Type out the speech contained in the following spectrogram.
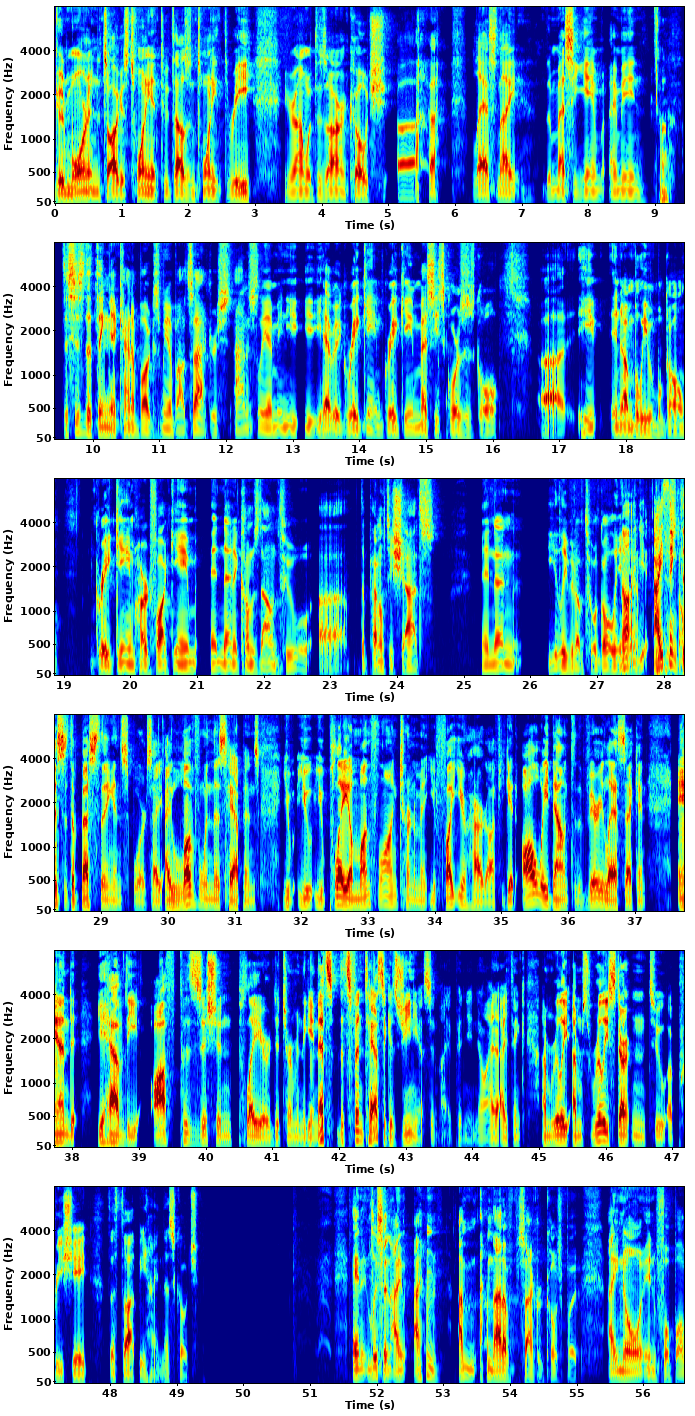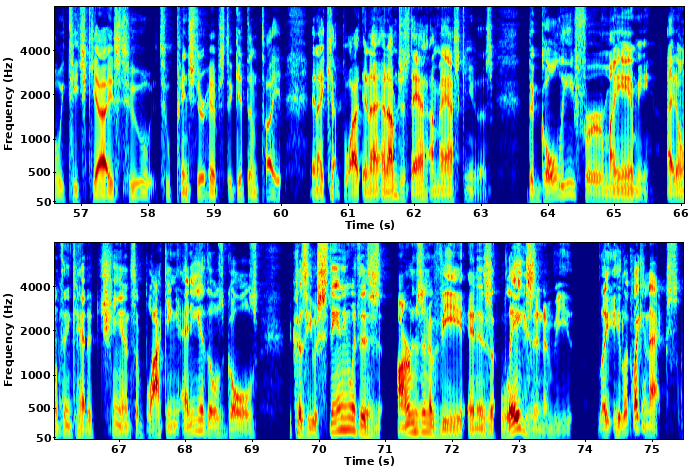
Good morning. It's August 20th, 2023. You're on with the Czar and Coach. Uh, last night, the Messi game, I mean, oh. this is the thing that kind of bugs me about soccer, honestly. I mean, you, you have a great game, great game. Messi scores his goal. Uh, he An unbelievable goal. Great game, hard fought game. And then it comes down to uh, the penalty shots. And then you leave it up to a goalie. No, I think don't. this is the best thing in sports. I, I love when this happens. You you you play a month long tournament. You fight your heart off. You get all the way down to the very last second, and you have the off position player determine the game. That's that's fantastic. It's genius in my opinion. You know, I, I think I'm really I'm really starting to appreciate the thought behind this, coach. And listen, I I'm I'm I'm not a soccer coach, but I know in football we teach guys to to pinch their hips to get them tight. And I kept watching, and I and I'm just a- I'm asking you this: the goalie for Miami, I don't think had a chance of blocking any of those goals because he was standing with his arms in a V and his legs in a V, like he looked like an X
